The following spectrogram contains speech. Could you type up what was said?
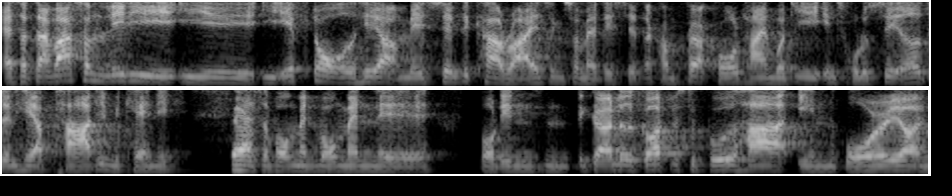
Altså, der var sådan lidt i, i, i efteråret her med Zendikar Rising, som er det sæt, der kom før Coldheim, hvor de introducerede den her party mechanic, ja. altså hvor man, hvor man øh, hvor det, en, sådan, det gør noget godt, hvis du både har en warrior, en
